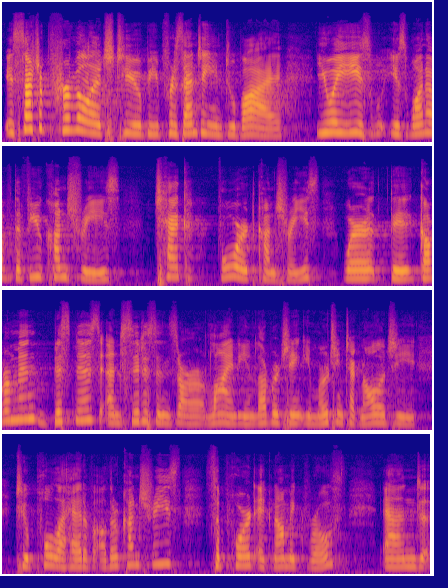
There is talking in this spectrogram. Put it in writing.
It's such a privilege to be presenting in Dubai. UAE is, is one of the few countries, tech forward countries, where the government, business, and citizens are aligned in leveraging emerging technology to pull ahead of other countries, support economic growth, and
